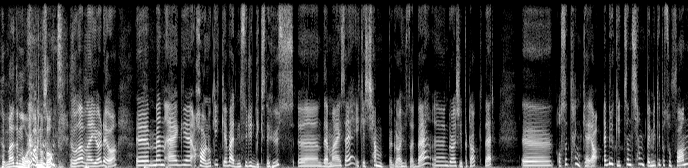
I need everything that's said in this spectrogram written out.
Nei, det må jo være noe sånt. Jo da, men jeg gjør det òg. Men jeg har nok ikke verdens ryddigste hus. eh, Det må jeg si. Ikke kjempeglad i husarbeid. eh, Glad i skippertak der. Eh, og så tenker jeg ja, jeg bruker ikke sånn kjempemye tid på sofaen.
